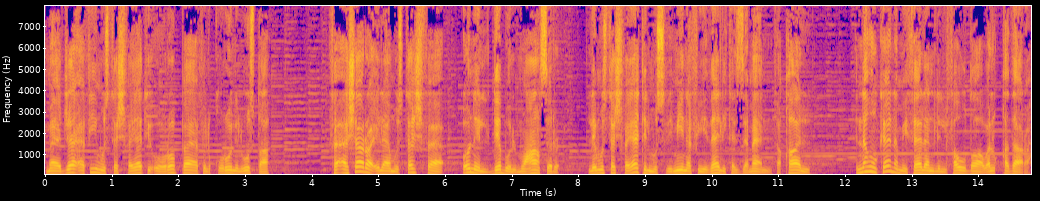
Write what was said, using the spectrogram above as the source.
ما جاء في مستشفيات أوروبا في القرون الوسطى فأشار إلى مستشفى أوتيل ديو المعاصر لمستشفيات المسلمين في ذلك الزمان فقال إنه كان مثالا للفوضى والقذارة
